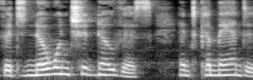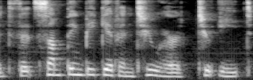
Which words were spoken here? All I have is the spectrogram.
that no one should know this and commanded that something be given to her to eat.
